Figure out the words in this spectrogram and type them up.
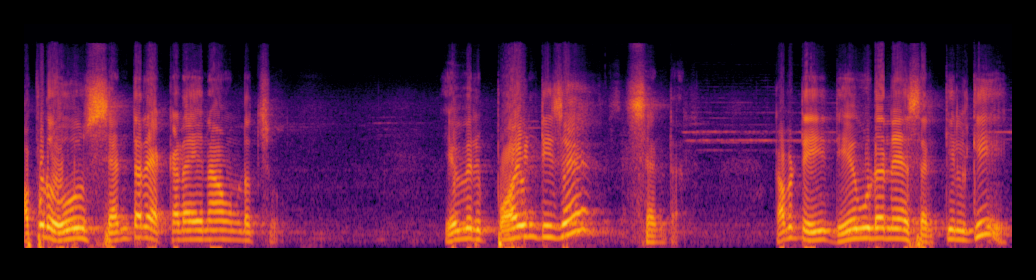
అప్పుడు సెంటర్ ఎక్కడైనా ఉండొచ్చు. Every point is a centre. కాబట్టి దేవుడనే సర్కిల్కి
